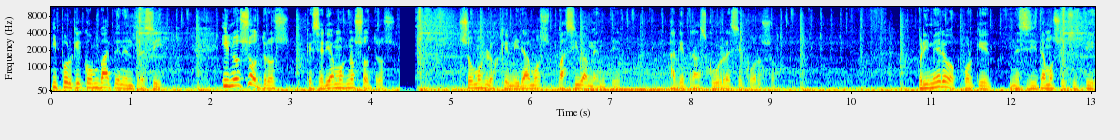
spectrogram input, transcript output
y porque combaten entre sí. Y los otros, que seríamos nosotros, somos los que miramos pasivamente a que transcurre ese corso. Primero, porque necesitamos subsistir,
